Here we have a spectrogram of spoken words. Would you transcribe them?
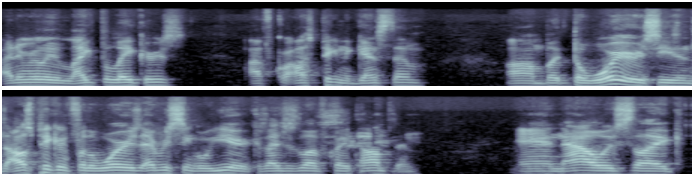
I didn't really like the Lakers. Course, I was picking against them. Um, but the Warriors seasons, I was picking for the Warriors every single year because I just love Klay Thompson. And now it's like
